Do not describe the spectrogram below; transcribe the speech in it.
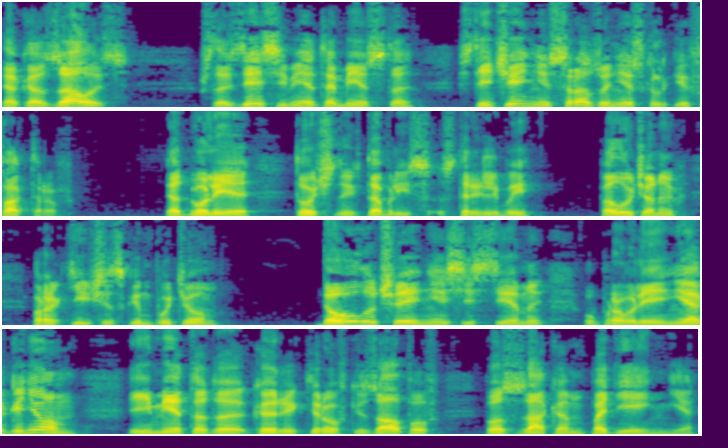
Оказалось, что здесь имеет место стечение сразу нескольких факторов. От более точных таблиц стрельбы, полученных практическим путем, до улучшения системы управления огнем и метода корректировки залпов по знакам падения,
